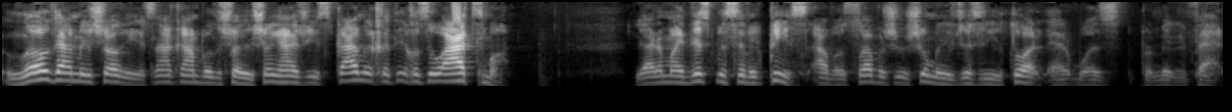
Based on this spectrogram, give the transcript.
Lo dam yishogi. It's not gam b'l shogi. Shogi has is gam chatich zu atzma. You had to mind this specific piece. Ava savar shushum, and just you thought that was permitted fat.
